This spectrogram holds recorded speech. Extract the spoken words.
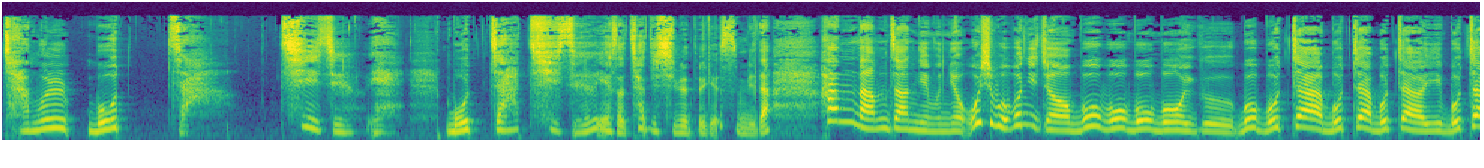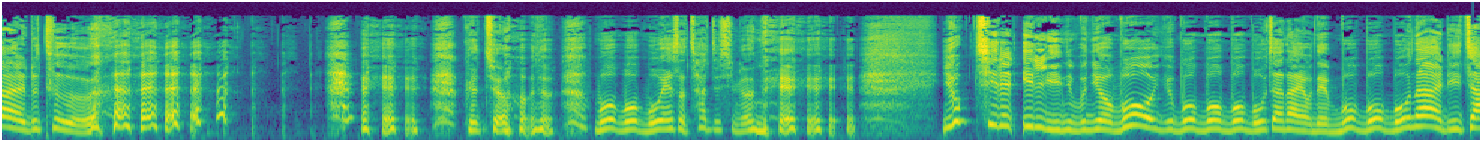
잠을 못 자. 치즈, 예. 모짜 치즈에서 찾으시면 되겠습니다. 한 남자님은요, 55번이죠. 뭐, 뭐, 뭐, 뭐, 이거, 뭐, 모짜, 모짜, 모짜, 이 모짜르트. 그렇죠. 뭐, 뭐, 뭐에서 찾으시면, 네. 6712님은요, 뭐, 이거 뭐, 뭐, 뭐, 뭐잖아요. 네, 뭐, 뭐, 모나리자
